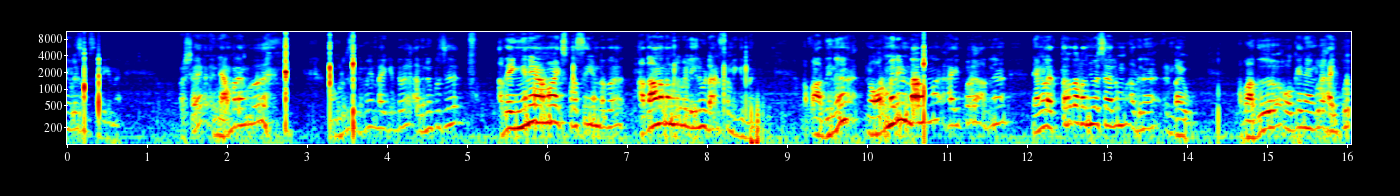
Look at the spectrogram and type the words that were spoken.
നിങ്ങൾ സംസാരിക്കുന്നത്. പക്ഷേ ഞാൻ പറയുന്നത് നമ്മളൊരു സിനിമ ഉണ്ടാക്കിയിട്ട് അതിനെക്കുറിച്ച് അതെങ്ങനെയാണോ എക്സ്പ്രസ് ചെയ്യേണ്ടത്? അതാണ് നമ്മൾ വെളിയിൽ വിടാൻ ശ്രമിക്കുന്നത് അപ്പോൾ അതിന് നോർമലി ഉണ്ടാകുന്ന ഹൈപ്പ് അതിന് ഞങ്ങൾ എത്ര തടഞ്ഞു വെച്ചാലും അതിന് ഉണ്ടാവും. അപ്പോൾ അത് ഓക്കെ ഞങ്ങൾ ഹൈപ്പ്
